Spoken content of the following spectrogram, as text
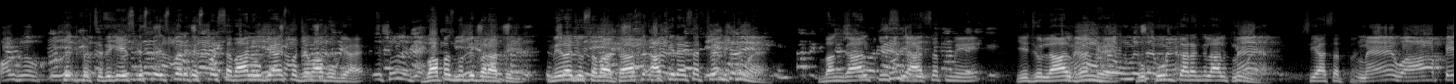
और देखिए इस, इस, इस पर इस पर सवाल हो गया है इस पर जवाब हो गया है। वापस मुद्दे पर आते हैं। मेरा जो सवाल था आखिर ऐसा ट्रेंड क्यों है? बंगाल की सियासत में ये जो लाल रंग है वो खून का रंग लाल क्यों है? सियासत में? मैं वहाँ पे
